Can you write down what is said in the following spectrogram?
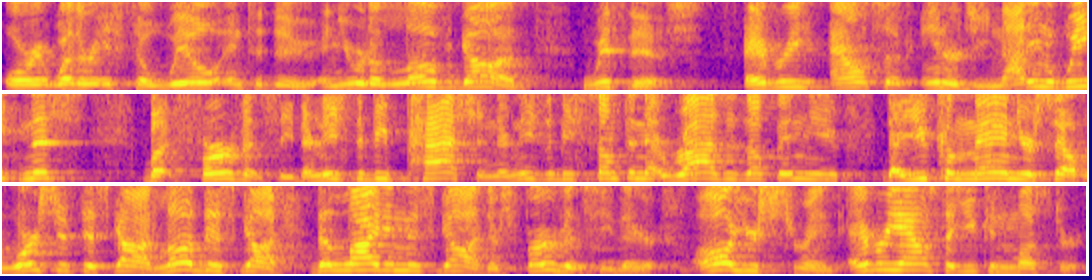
or whether it's to will and to do. And you are to love God with this. Every ounce of energy, not in weakness, but fervency. There needs to be passion. There needs to be something that rises up in you that you command yourself. Worship this God. Love this God. Delight in this God. There's fervency there. All your strength, every ounce that you can muster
